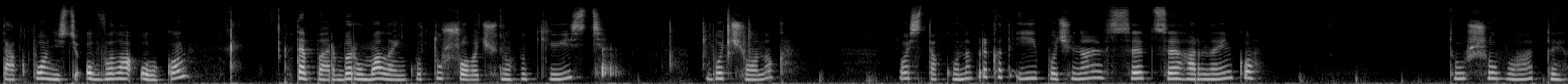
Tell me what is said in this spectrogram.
Так, повністю обвела око. Тепер беру маленьку тушовочну кисть, бочонок, ось таку, наприклад, і починаю все це гарненько тушувати.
